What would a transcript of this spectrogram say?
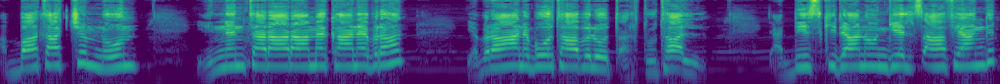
አባታችን ኖህም ይህንን ተራራ መካነ ብርሃን የብርሃን ቦታ ብሎ ጠርቶታል። የአዲስ ኪዳን ወንጌል ጸሐፊያን ግን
